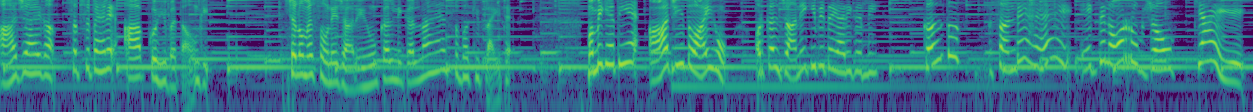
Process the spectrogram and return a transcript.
आ जाएगा, सबसे पहले आपको ही बताऊँगी। चलो मैं सोने जा रही हूँ, कल निकलना है, सुबह की फ़्लाइट है। मम्मी कहती है, आज ही तो आई हो, और कल जाने की भी तैयारी कर ली। कल तो संडे है, एक दिन और रुक जाओ, क्या है ये?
